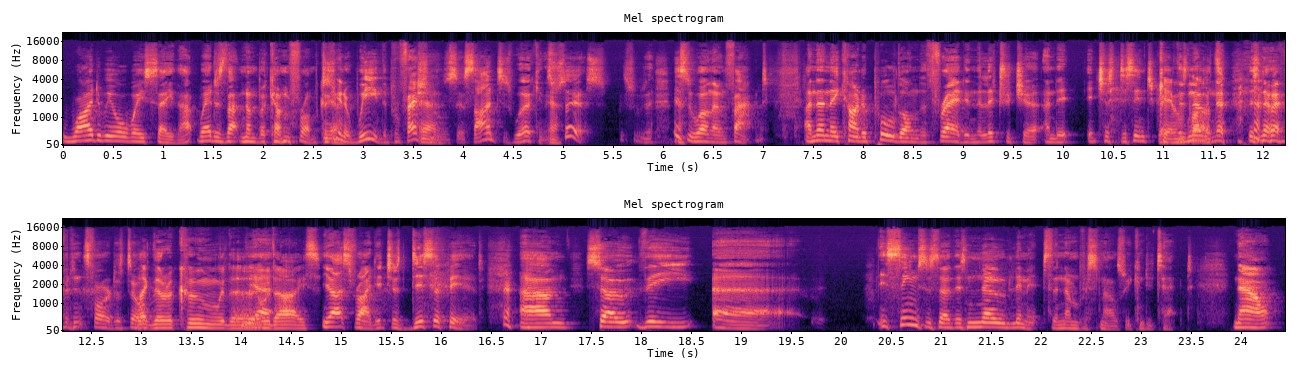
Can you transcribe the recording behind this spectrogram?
why do we always say that? Where does that number come from? Because Yeah. you know, we, the professionals, the scientists working, this, this, this, this is a well-known fact. And then they kind of pulled on the thread in the literature, and it it just disintegrated. There's no, no there's no evidence for it at all. Like the raccoon with the, with the eyes. Yeah, that's right. It just disappeared. um, so the uh, it seems as though there's no limit to the number of smells we can detect. Now,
